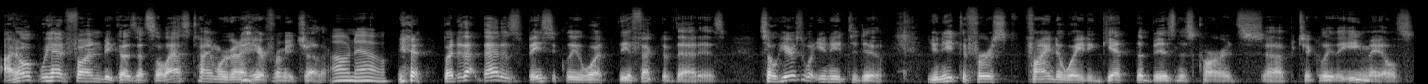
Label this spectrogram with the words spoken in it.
I hope we had fun because that's the last time we're going to hear from each other. oh, no. but that, that is basically what the effect of that is. So here's what you need to do you need to first find a way to get the business cards, uh, particularly the emails,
